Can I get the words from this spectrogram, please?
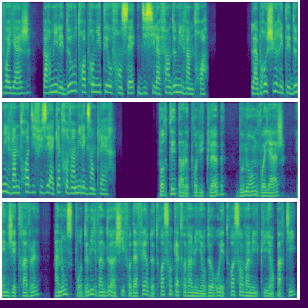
Voyage, parmi les deux ou trois premiers Théo français d'ici la fin 2023. La brochure était 2023 diffusée à 80 000 exemplaires. Porté par le produit club, Boomerang Voyage, NG Travel, annonce pour 2022 un chiffre d'affaires de 380 millions d'euros et 320 000 clients partis,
